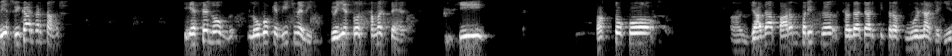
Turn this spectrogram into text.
तो ये स्वीकार करता हूँ कि ऐसे लोग लोगों के बीच में भी जो ये सोच समझते हैं कि भक्तों को ज़्यादा पारंपरिक सदाचार की तरफ़ मुड़ना चाहिए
